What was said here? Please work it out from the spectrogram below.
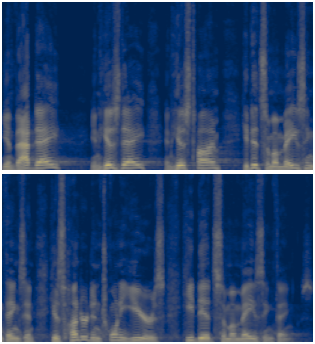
In that day, in his day, in his time, he did some amazing things. In his 120 years, he did some amazing things.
